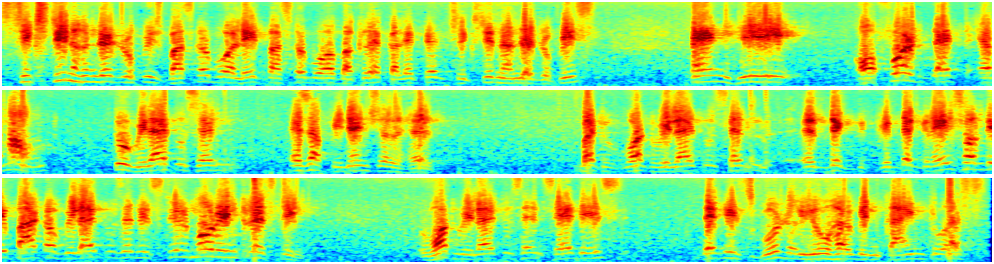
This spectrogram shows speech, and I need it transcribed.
1600 rupees, Bhaskar Bua, late Bhaskar Bua Bakhle collected 1600 rupees and he offered that amount to Vilayat Hussain as a financial help. But what Vilayat Hussain, uh, the, the grace on the part of Vilayat Hussain is still more interesting. What Vilayat Hussain said is that it's good you have been kind to us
